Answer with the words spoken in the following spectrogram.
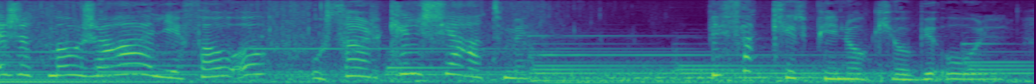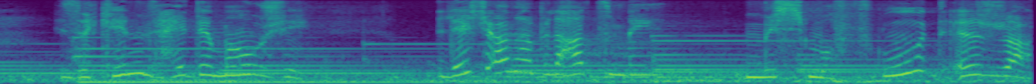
إجت موجة عالية فوقه وصار كل شي عتمة بفكر بينوكيو بيقول إذا كان هيدا موجة ليش أنا بالعتمة؟ مش مفروض أرجع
